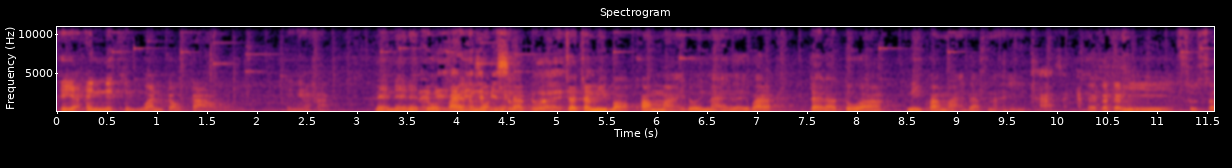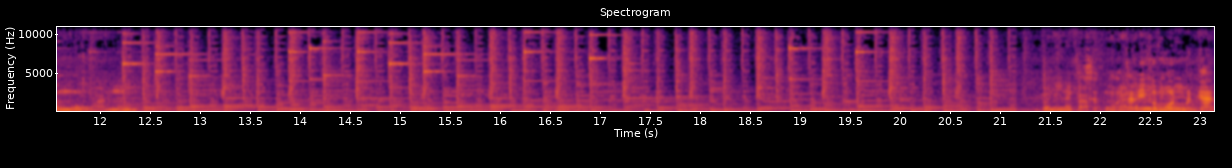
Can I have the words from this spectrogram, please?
คืออยากให้นึกถึงวันเก่าๆอย่างเงี้ยครับในในในตัวในนี้ป้ายทั้งหมดจะมีเนะครับสูตรด้วยจะจะมีบอกความหมายโดยในเลยว่า แต่ละตัวมีความหมายแบบไหนค่ะสักกันแล้วก็จะมีสุดสงวนตัวนี้นะครับสมุนตอนนี้ก็หมดเหมือนกัน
